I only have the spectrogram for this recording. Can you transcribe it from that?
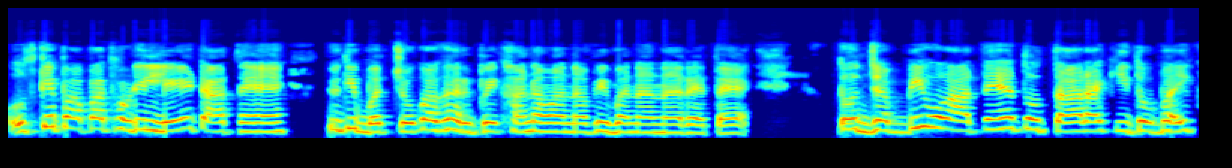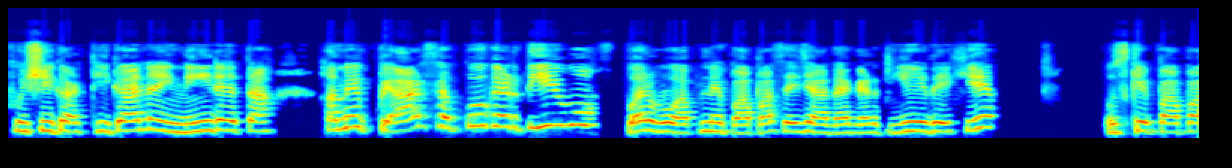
उसके पापा थोड़ी लेट आते हैं क्योंकि बच्चों का घर पे खाना वाना भी बनाना रहता है। तो जब भी वो आते हैं तो तारा की तो भाई खुशी का ठिकाना ही नहीं रहता। हमें प्यार सबको करती है वो, पर वो अपने पापा से ज़्यादा करती है, देखिए। उसके पापा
